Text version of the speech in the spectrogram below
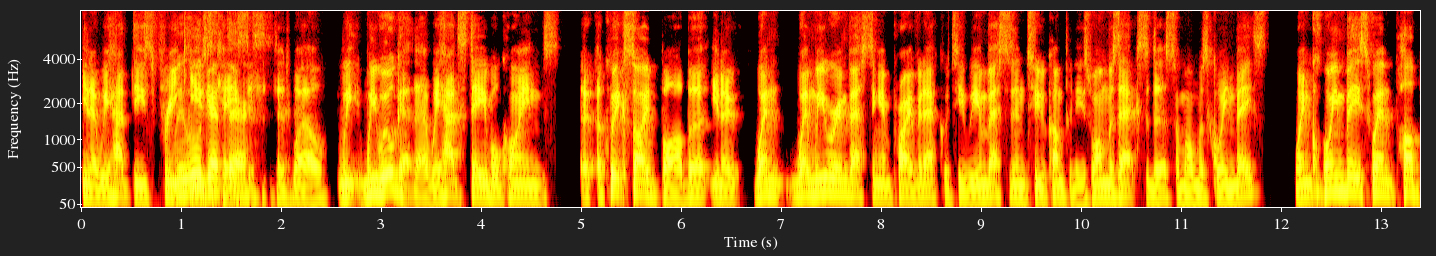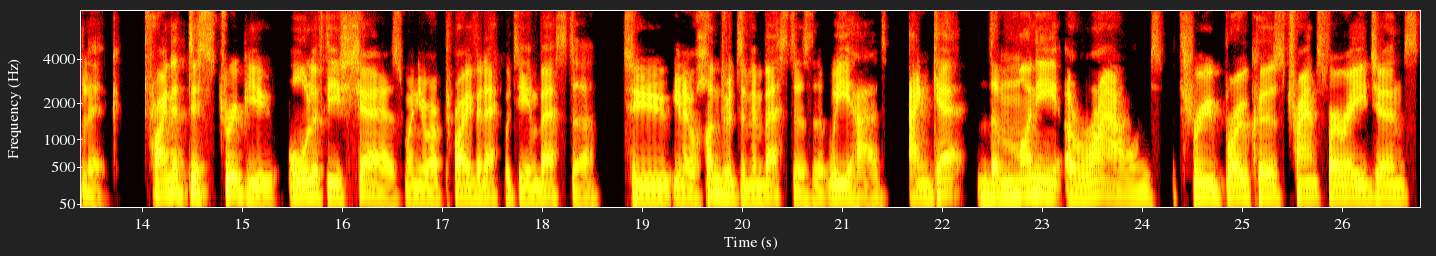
You know, we had these freak we user cases there. as well. We we will get there. We had stable coins a, a, quick sidebar, but you know, when when we were investing in private equity, we invested in two companies. One was Exodus and one was Coinbase. When Coinbase went public, trying to distribute all of these shares when you're a private equity investor to, you know, hundreds of investors that we had and get the money around through brokers, transfer agents.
